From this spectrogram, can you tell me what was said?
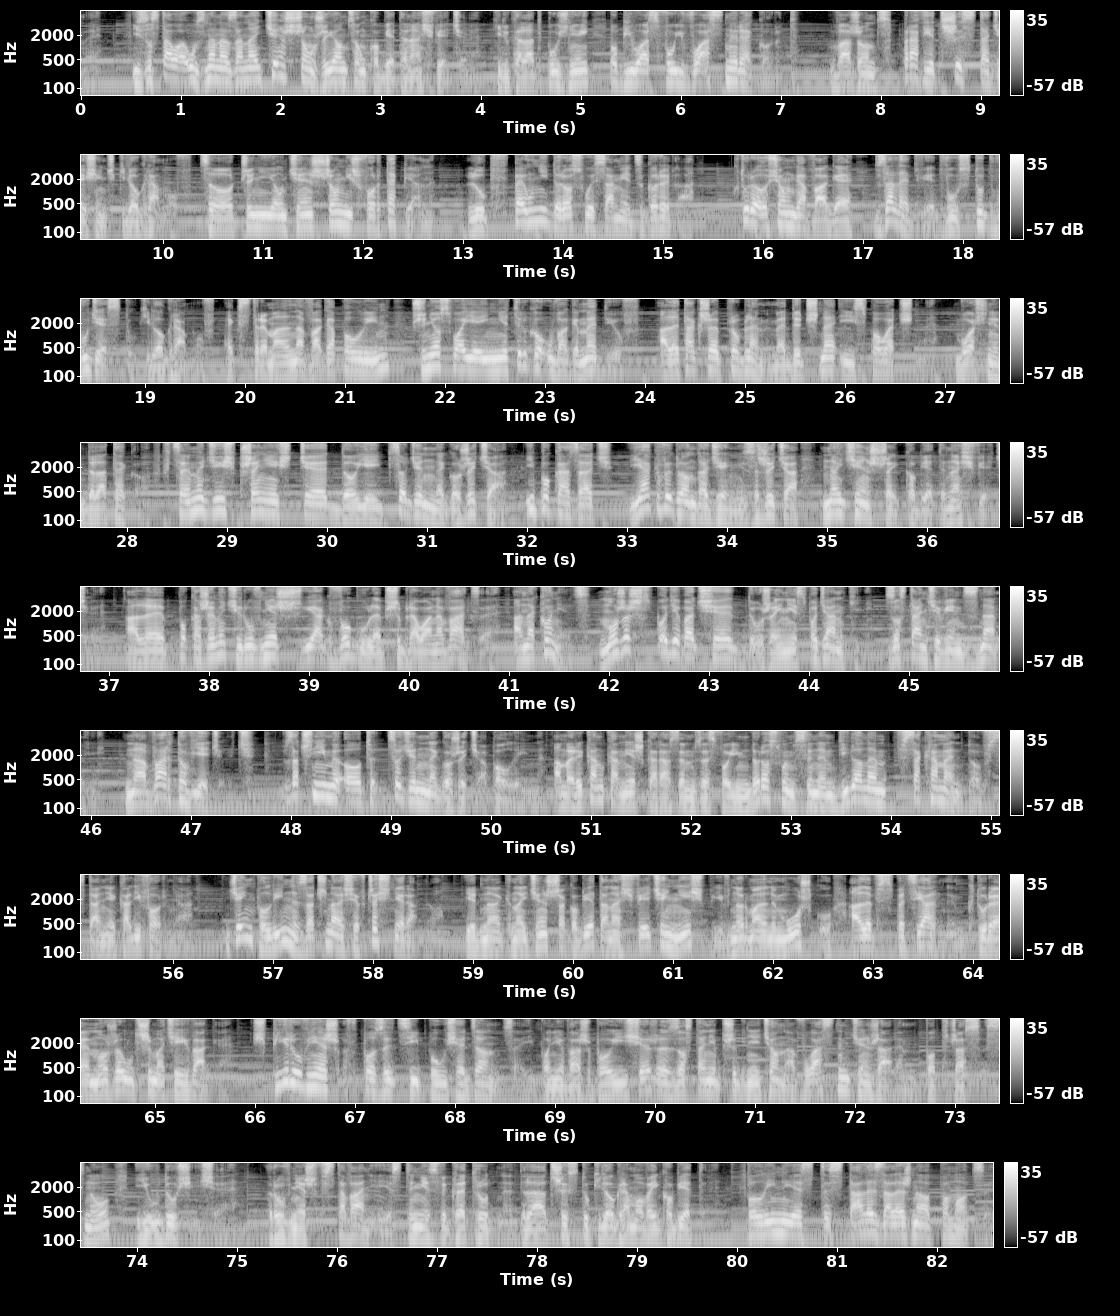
i została uznana za najcięższą żyjącą kobietę na świecie. Kilka lat później pobiła swój własny rekord, ważąc prawie 310 kg, co czyni ją cięższą niż fortepian lub w pełni dorosły samiec goryla, który osiąga wagę zaledwie 220 kg. Ekstremalna waga Pauline przyniosła jej nie tylko uwagę mediów, ale także problemy medyczne i społeczne. Właśnie dlatego chcemy dziś przenieść Cię do jej codziennego życia i pokazać, jak wygląda dzień z życia najcięższej kobiety na świecie. Ale pokażemy Ci również, jak w ogóle przybrała na wadze. A na koniec możesz spodziewać się dużej niespodzianki. Zostańcie więc z nami. Na warto wiedzieć. Zacznijmy od codziennego życia Pauline. Amerykanka mieszka razem ze swoim dorosłym synem Dylanem w Sacramento w stanie Kalifornia. Dzień Pauline zaczyna się wcześnie rano. Jednak najcięższa kobieta na świecie nie śpi w normalnym łóżku, ale w specjalnym, które może utrzymać jej wagę. Śpi również w pozycji półsiedzącej, ponieważ boi się, że zostanie przygnieciona własnym ciężarem podczas snu i udusi się. Również wstawanie jest niezwykle trudne dla 300-kilogramowej kobiety. Pauline jest stale zależna od pomocy.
